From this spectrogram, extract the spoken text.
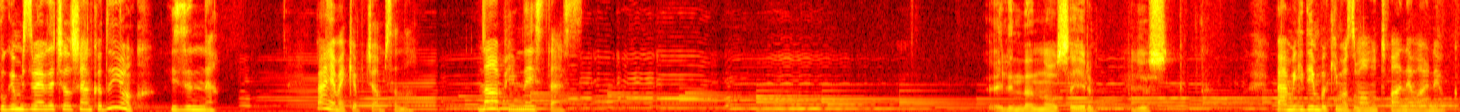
Bugün bizim evde çalışan kadın yok. İzinli. Ben yemek yapacağım sana. Ne yapayım ne istersin? Elinden ne olsa yerim biliyorsun. Ben bir gideyim bakayım o zaman mutfağa ne var ne yok.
